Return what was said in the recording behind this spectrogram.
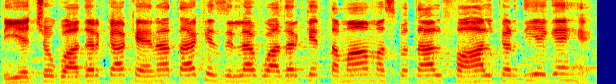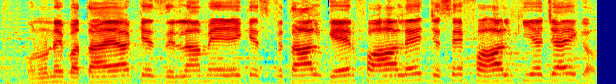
डी एच ओ ग्वादर का कहना था की जिला ग्वादर के तमाम अस्पताल फहाल कर दिए गए हैं। उन्होंने बताया की जिला में एक अस्पताल गैर फहाल है, जिसे फहाल किया जाएगा।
